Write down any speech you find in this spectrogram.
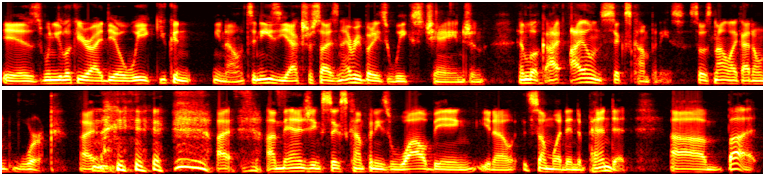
is when you look at your ideal week, you can, you know, it's an easy exercise, and everybody's weeks change. And and look, I, I own six companies, so it's not like I don't work. I, hmm. I I'm managing six companies while being, you know, somewhat independent. Um, but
